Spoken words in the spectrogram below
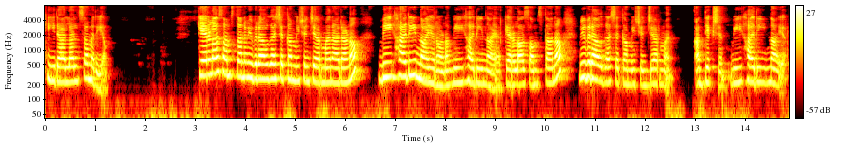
ഹീരാലാൽ സമരിയ. കേരള സംസ്ഥാന വിവരാവകാശ കമ്മീഷൻ ചെയർമാൻ ആരാണ്? വി. ഹരി നായർ ആണ് വി. ഹരി നായർ കേരള സംസ്ഥാന വിവരാവകാശ കമ്മീഷൻ ചെയർമാൻ. അധ്യക്ഷൻ വി. ഹരി നായർ.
